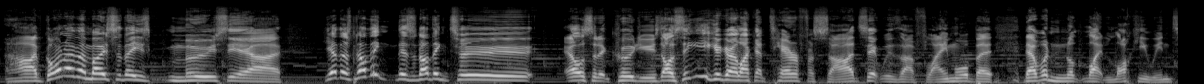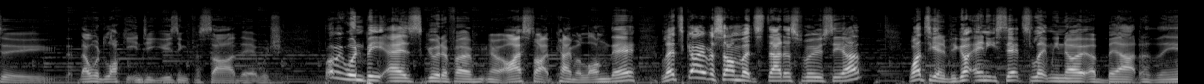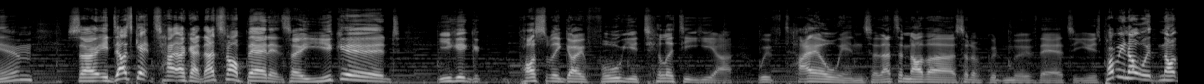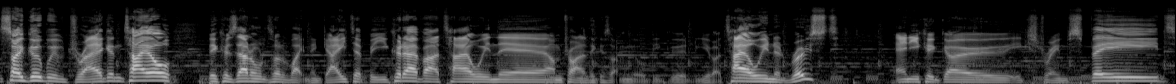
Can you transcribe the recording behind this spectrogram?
Uh, I've gone over most of these moves here. Yeah, there's nothing. There's nothing too else that it could use. I was thinking you could go like a Tera Facade set with uh, Flame Orb, but that would not like lock you into that would lock you into using Facade there, which probably wouldn't be as good if a you know Ice type came along there. Let's go over some of its status moves here. Once again, if you got any sets, let me know about them. So it does get okay. That's not bad. So you could you could possibly go full utility here with Tailwind. So that's another sort of good move there to use. Probably not with not so good with Dragon Tail because that'll sort of like negate it. But you could have a Tailwind there. I'm trying to think of something that would be good. You got Tailwind and Roost, and you could go Extreme Speed.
